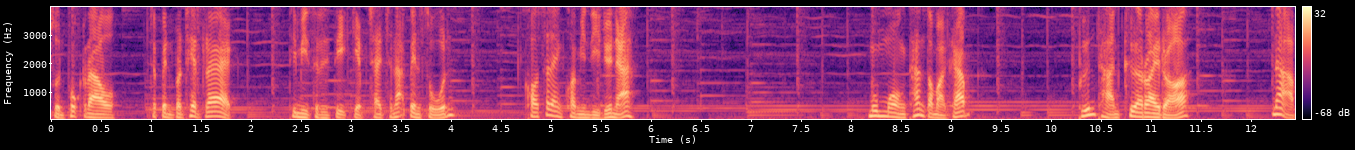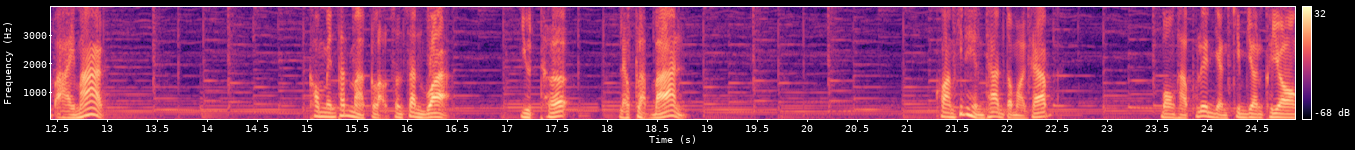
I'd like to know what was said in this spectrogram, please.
ส่วนพวกเราจะเป็นประเทศแรก ที่มีสถิติเก็บชัยชนะเป็นศูนย์ขอแสดงความยินดีด้วยนะ มุมมองท่านต่อมาครับ พื้นฐานคืออะไรหรอ น่าอับอายมาก คอมเมนต์ท่านมากล่าวสั้นๆว่า หยุดเถอะ แล้วกลับบ้าน ความคิดเห็นท่านต่อมาครับ มองหาผู้เล่นอย่างคิมยอนคยอง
